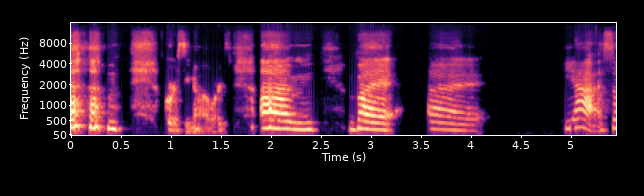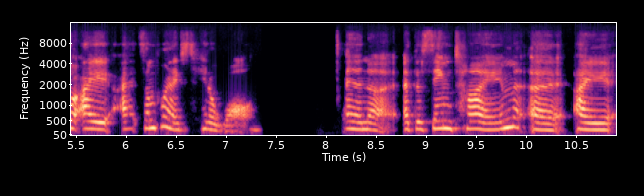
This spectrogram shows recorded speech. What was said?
Um, of course you know how it works. Um, but uh, yeah so i at some point i just hit a wall. And uh, at the same time uh, i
